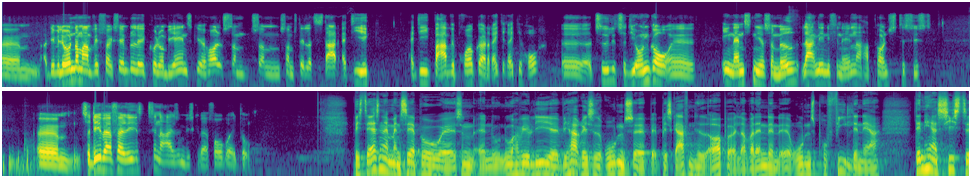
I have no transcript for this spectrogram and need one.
Øhm, og det vil undre mig, hvis for eksempel øh, et kolumbianske hold, som, som, som stiller til start, at de, ikke, at de ikke bare vil prøve at gøre det rigtig, rigtig hårdt øh, tidligt, så de undgår øh, en anden sniger sig med langt ind i finalen og har punch til sidst. Øhm, så det er i hvert fald et scenarie, som vi skal være forberedt på. Hvis det er sådan, at man ser på, øh, sådan, øh, nu, nu har vi jo lige, øh, vi har ridset rutens beskaffenhed op, eller hvordan den, rutens profil den er. Den her sidste,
